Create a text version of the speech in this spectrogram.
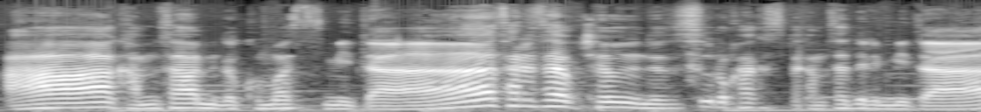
아 감사합니다. 고맙습니다. 사례사업 채우는 데 쓰도록 하겠습니다. 감사드립니다.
